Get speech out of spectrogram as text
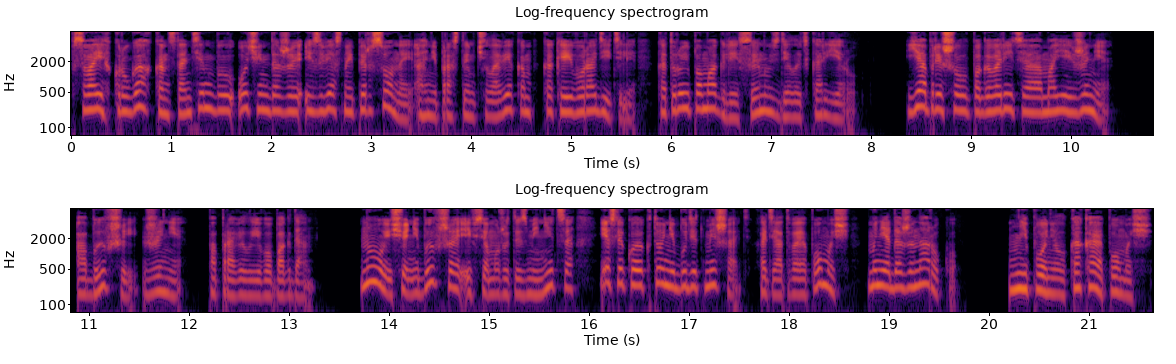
В своих кругах Константин был очень даже известной персоной, а не простым человеком, как и его родители, которые помогли сыну сделать карьеру. «Я пришел поговорить о моей жене». «О бывшей жене», — поправил его Богдан. «Ну, еще не бывшая, и все может измениться, если кое-кто не будет мешать, хотя твоя помощь мне даже на руку». «Не понял, какая помощь?»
